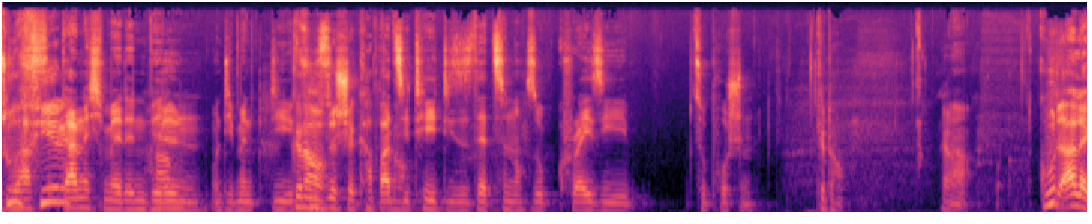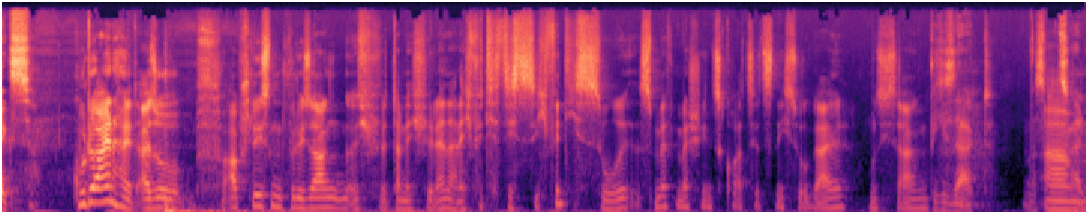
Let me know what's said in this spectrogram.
zu hast viel gar nicht mehr den Willen und die, die Genau, physische Kapazität, diese Sätze noch so crazy zu pushen. Genau. Ja. Ja. Gut, Alex. Gute Einheit. Also pff, abschließend würde ich sagen, ich würde da nicht viel ändern. Ich finde die, find die so Smith Machine Squads jetzt nicht so geil, muss ich sagen. Wie gesagt, was du Ähm, halt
